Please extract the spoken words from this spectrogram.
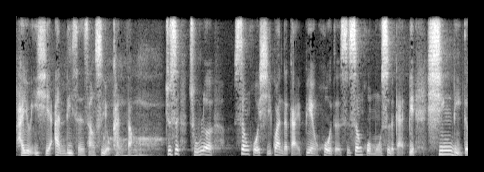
还有一些案例身上是有看到，就是除了生活习惯的改变，或者是生活模式的改变，心理的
